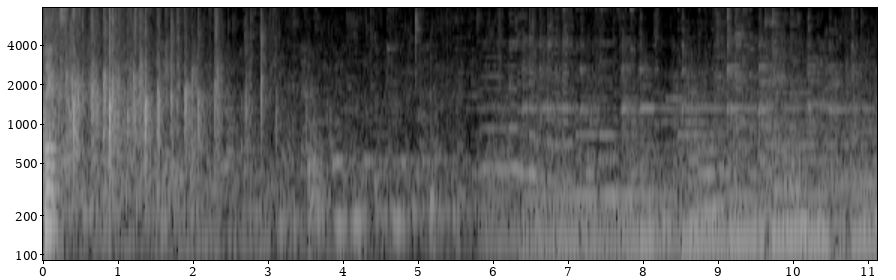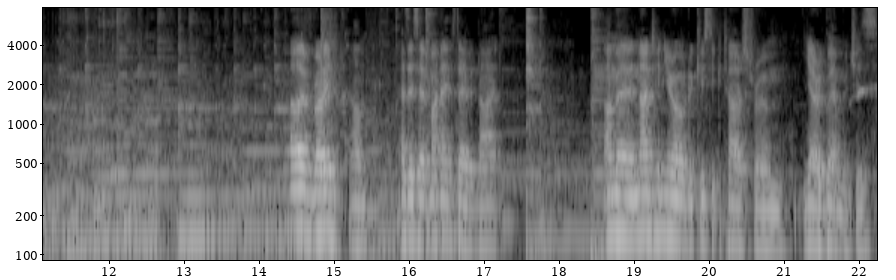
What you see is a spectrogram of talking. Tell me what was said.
Thanks. Hello, everybody. Um, as I said, my name's David Knight. I'm a 19 year old acoustic guitarist from Yarra Glen, which is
